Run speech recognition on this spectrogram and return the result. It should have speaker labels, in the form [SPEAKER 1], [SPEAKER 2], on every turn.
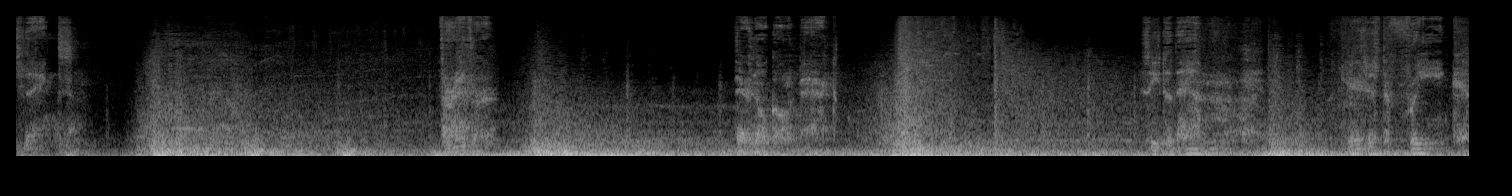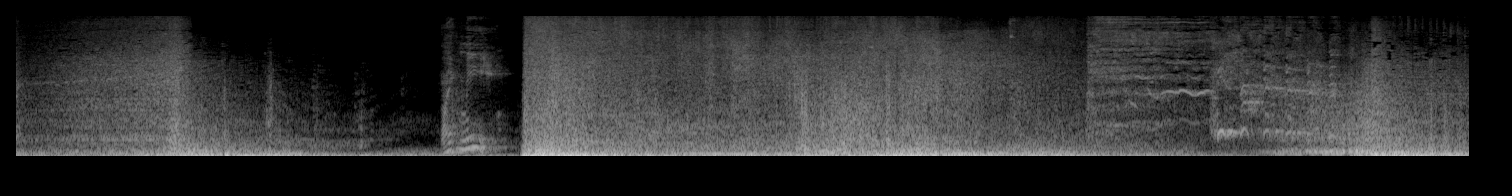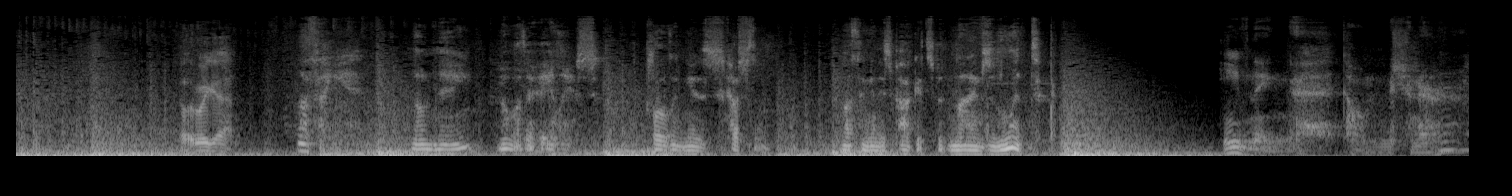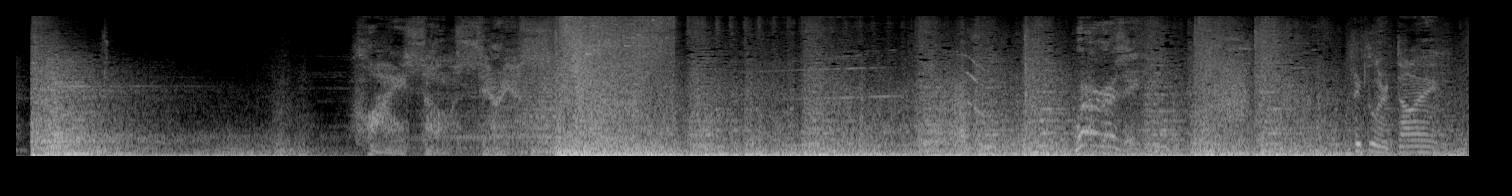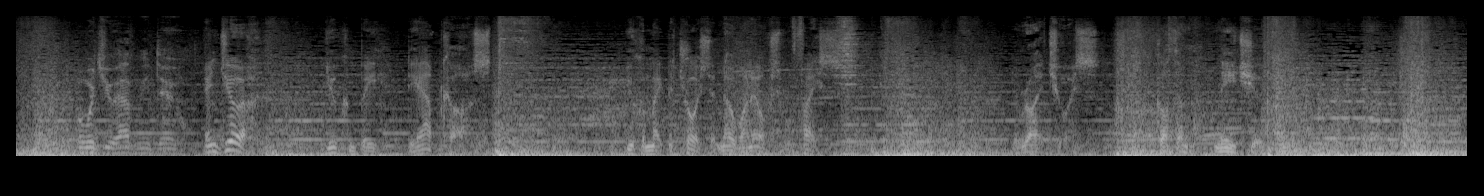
[SPEAKER 1] things. Forever. There's no going back. See, to them, you're just a freak. Like me.
[SPEAKER 2] What do we got?
[SPEAKER 3] Nothing. No name, no other alias. Clothing is custom. Nothing in his pockets but knives and lint.
[SPEAKER 1] Evening, Commissioner. Why so serious?
[SPEAKER 2] Where is he?
[SPEAKER 4] People are dying. What would you have me do?
[SPEAKER 5] Endure. You can be the outcast. You can make the choice that no one else will face. The right choice. Gotham needs you.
